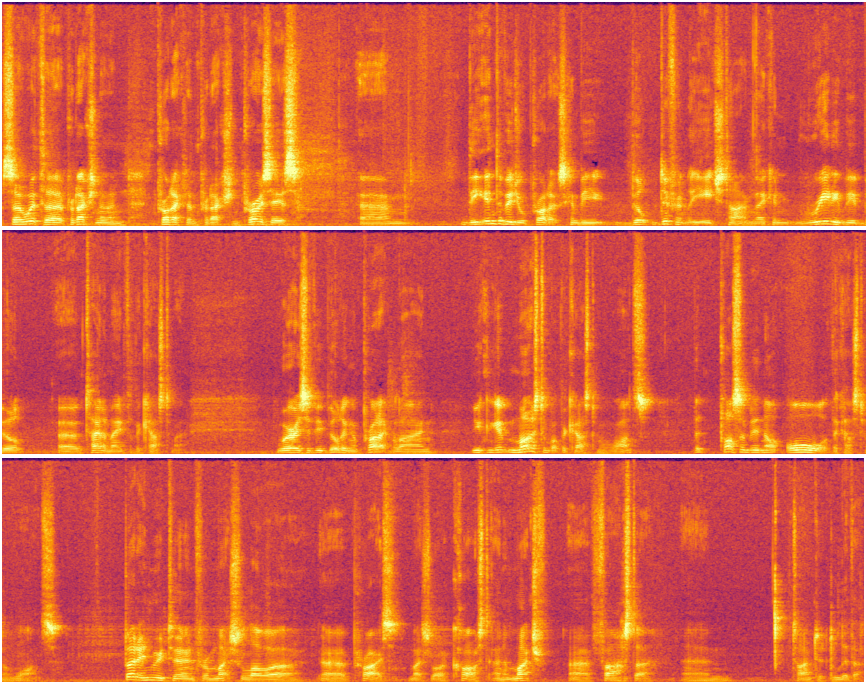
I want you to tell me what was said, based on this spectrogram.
So with the production and product and production process, um, the individual products can be built differently each time. They can really be built uh, tailor-made for the customer. Whereas if you're building a product line, you can get most of what the customer wants, but possibly not all what the customer wants. But in return for a much lower uh, price, much lower cost, and a much uh, faster um, time to deliver.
